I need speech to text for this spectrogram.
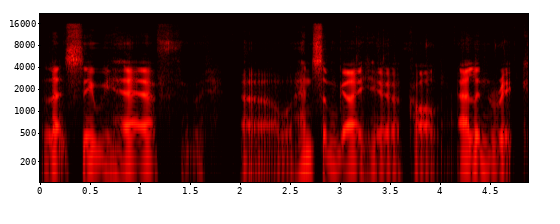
Let's say we have uh, a handsome guy here called Alan Rick.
